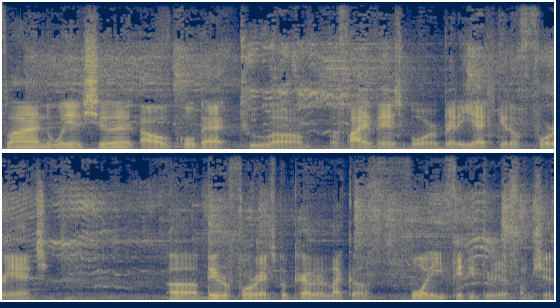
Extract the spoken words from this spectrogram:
flying the way it should I'll go back to um, a five inch or better yet get a four inch uh, bigger four inch propeller like a 40 53 or some shit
